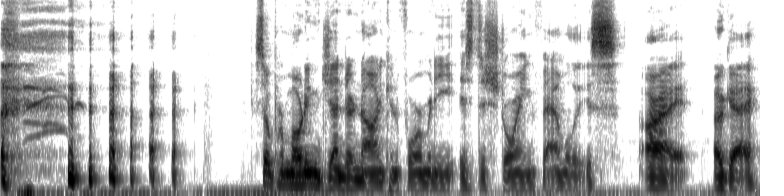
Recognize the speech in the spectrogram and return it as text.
so promoting gender nonconformity is destroying families. All right. Okay.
